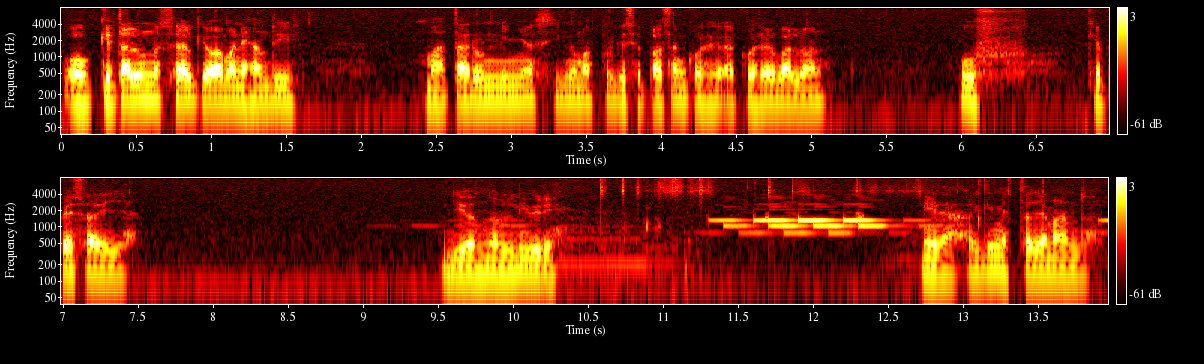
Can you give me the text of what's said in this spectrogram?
o qué tal uno sea el que va manejando y matar a un niño así nomás porque se pasan a a coger el balón. Uf, qué pesadilla. Dios nos libre. Mira, alguien me está llamando.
